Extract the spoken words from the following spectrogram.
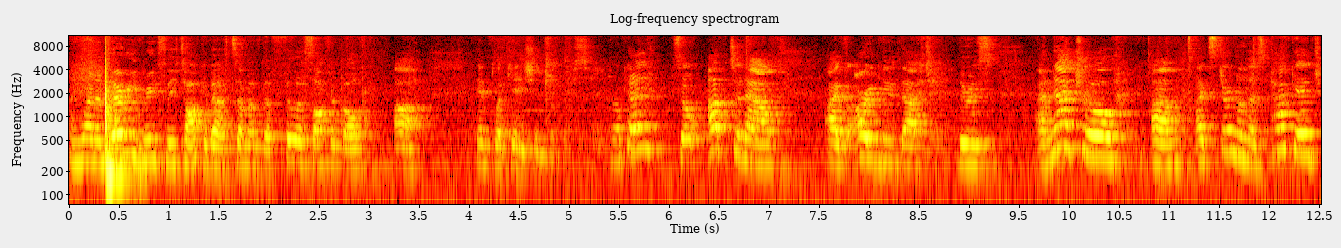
I want to very briefly talk about some of the philosophical uh, implications of this. Okay, so up to now, I've argued that there's a natural um, externalist package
